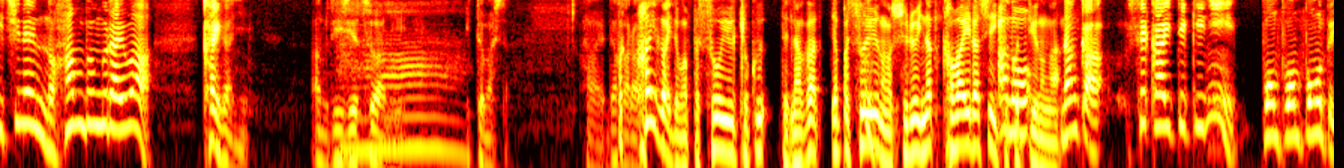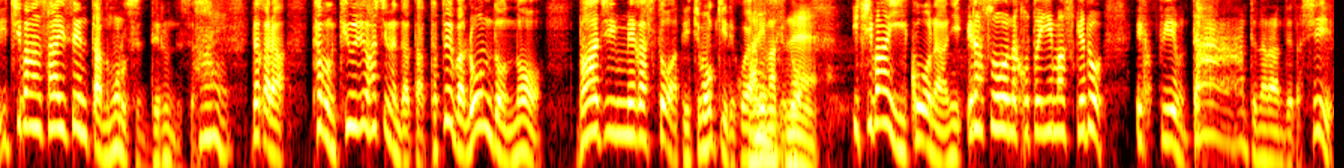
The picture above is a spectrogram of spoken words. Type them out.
1年の半分ぐらいは海外にあの DJ ツアーにあ行ってました。はい、だから。海外でもやっぱりそういう曲って長やっぱりそういうのが主流になって可愛らしいあ曲っていうのが。なんか世界的にポンポンポンって一番最先端のものとして出るんですよ。はい。だから多分98年だったら例えばロンドンのバージンメガストアって一番大きいレコードあるんですけどありますね一番いいコーナーに偉そうなこと言いますけど FPM ダーンって並んでたし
